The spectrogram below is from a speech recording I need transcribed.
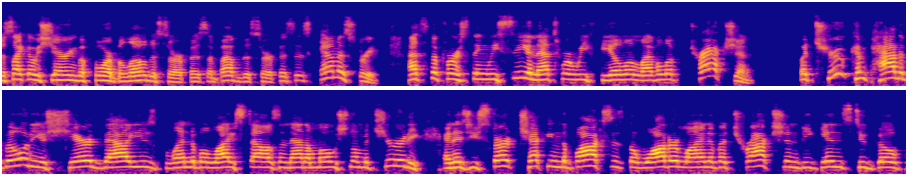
just like I was sharing before, below the surface, above the surface is chemistry. That's the first thing we see, and that's where we feel a level of traction. But true compatibility is shared values, blendable lifestyles, and that emotional maturity. And as you start checking the boxes, the waterline of attraction begins to go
